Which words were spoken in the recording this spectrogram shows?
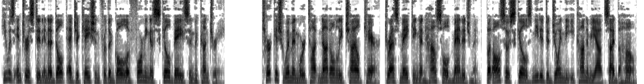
He was interested in adult education for the goal of forming a skill base in the country. Turkish women were taught not only child care, dressmaking and household management, but also skills needed to join the economy outside the home.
